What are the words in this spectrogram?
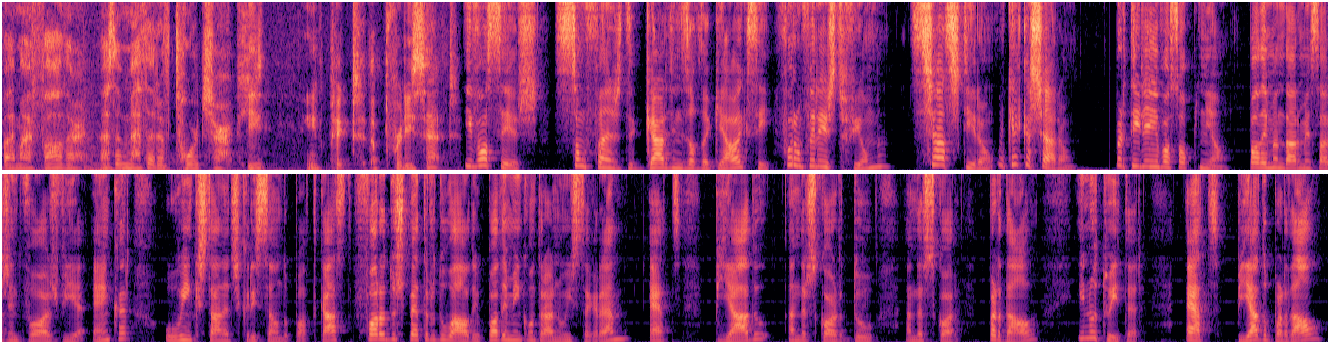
by my father as a method of torture. He he picked a pretty set. E vocês, são fãs de Guardians of the Galaxy? Foram ver este filme? Se já assistiram, o que é que acharam? Partilhem a vossa opinião. Podem mandar mensagem de voz via Anchor, o link está na descrição do podcast. Fora do espectro do áudio, podem me encontrar no Instagram, at piado, underscore do, underscore pardal, e no Twitter, at piadopardal,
